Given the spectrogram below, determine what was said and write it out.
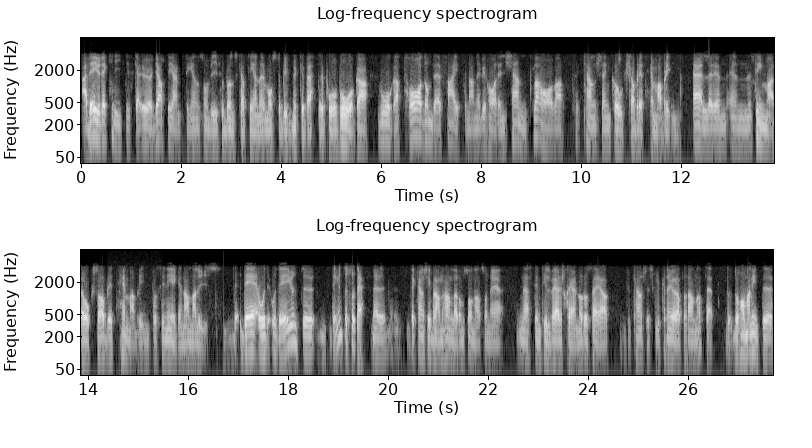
Ja, det är ju det kritiska ögat egentligen som vi förbundskaptener måste bli mycket bättre på. Våga, våga ta de där fighterna när vi har en känsla av att kanske en coach har blivit hemmablind. Eller en, en simmare också har blivit hemmablind på sin egen analys. det, och, och det är ju inte, det är inte så lätt när det kanske ibland handlar om sådana som är nästintill världsstjärnor och säga att du kanske skulle kunna göra på ett annat sätt. Då, då har man inte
